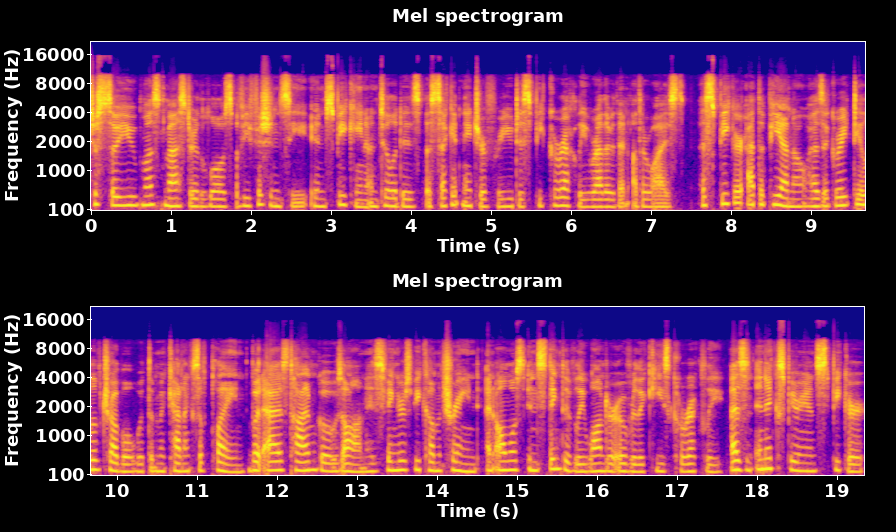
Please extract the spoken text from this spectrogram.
Just so you must master the laws of efficiency in speaking until it is a second nature for you to speak correctly rather than otherwise. A speaker at the piano has a great deal of trouble with the mechanics of playing, but as time goes on his fingers become trained and almost instinctively wander over the keys correctly. As an inexperienced speaker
